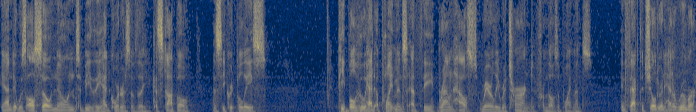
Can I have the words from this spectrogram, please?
and it was also known to be the headquarters of the Gestapo, the secret police. People who had appointments at the Brown House rarely returned from those appointments. In fact, the children had a rumor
